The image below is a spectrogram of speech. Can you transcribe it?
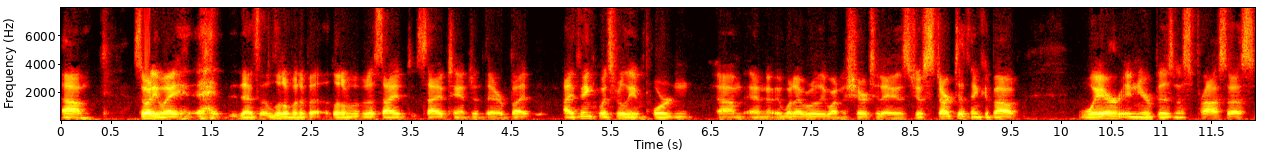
Um, so anyway that's a little bit of a, a little bit of a side side tangent there but I think what's really important um, and what I really want to share today is just start to think about where in your business process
